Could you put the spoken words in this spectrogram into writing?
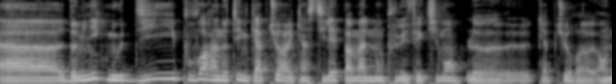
Euh, Dominique nous dit pouvoir annoter une capture avec un stylet pas mal non plus effectivement. Le capture en,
